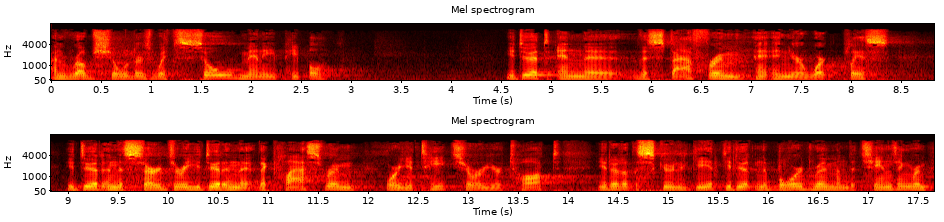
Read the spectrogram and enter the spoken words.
and rub shoulders with so many people. You do it in the, the staff room in your workplace. You do it in the surgery. You do it in the, the classroom where you teach or you're taught. You do it at the school gate. You do it in the boardroom and the changing room,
